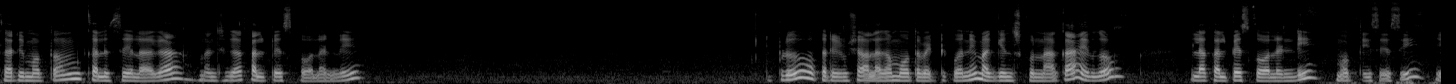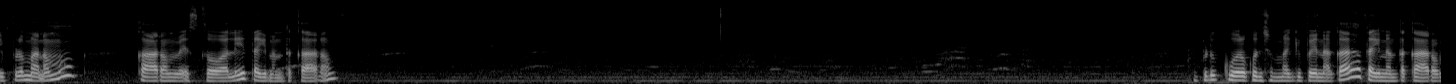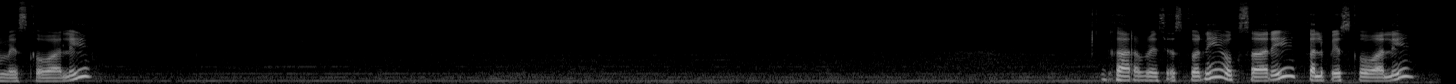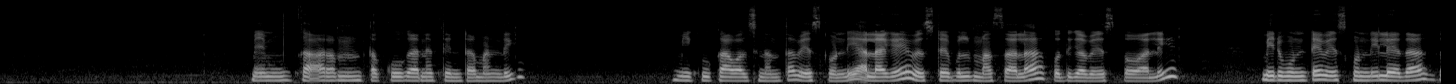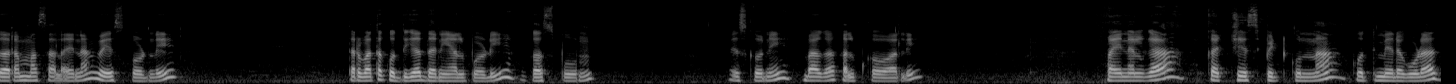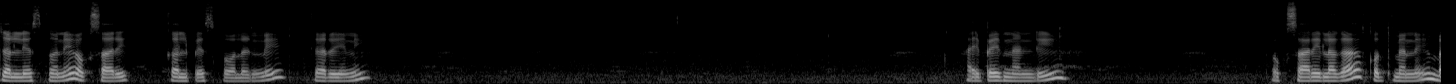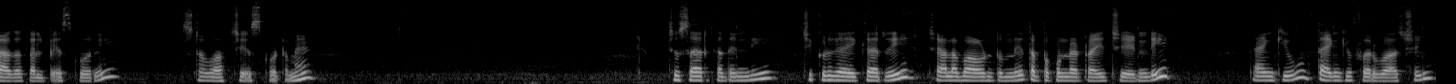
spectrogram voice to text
కర్రీ మొత్తం కలిసేలాగా మంచిగా కలిపేసుకోవాలండి. ఇప్పుడు ఒక నిమిషం అలాగా మూత పెట్టుకొని మగ్గించుకున్నాక ఇదిగో ఇలా కలిపేసుకోవాలండి. మూత తీసేసి ఇప్పుడు మనము కారం వేసుకోవాలి తగినంత కారం. ఇప్పుడు కూర కొంచెం మగ్గిపోయినాక తగినంత కారం వేసుకోవాలి. కారం వేసేసుకొని ఒకసారి కలిపేసుకోవాలి. మేము కారం తక్కువగానే తింటామండి. మీకు కావాల్సినంత వేసుకోండి. అలాగే వెజిటేబుల్ మసాలా కొద్దిగా వేసుకోవాలి. మీరు ఉంటే వేసుకోండి లేదా గరం మసాలా అయినా వేసుకోండి. తర్వాత కొద్దిగా ధనియాల పొడి ఒక స్పూన్ వేసుకొని బాగా కలుపుకోవాలి. ఫైనల్గా కట్ చేసి పెట్టుకున్న కొత్తిమీర కూడా జల్లేసుకొని ఒకసారి కలిపేసుకోవాలండి కర్రీని. అయిపోయిందండి. ఒకసారి ఇలాగా కొత్తిమీరని బాగా కలిపేసుకొని స్టవ్ ఆఫ్ చేసుకోవటమే. చూసారు కదండి చిక్కుడుగాయ కర్రీ చాలా బాగుంటుంది తప్పకుండా ట్రై చేయండి. Thank you thank you for watching.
